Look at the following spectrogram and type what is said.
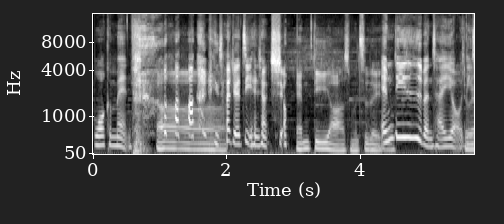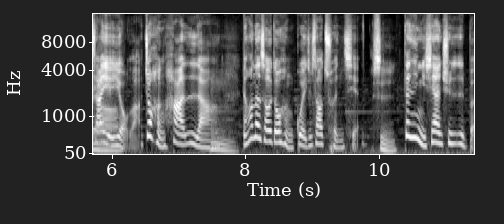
Walkman，李莎觉得自己很想笑。MD 啊，什么之类的，MD 是日本才有，李莎也有啦，就很哈日啊。然后那时候都很贵，就是要存钱。是，但是你现在去日本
